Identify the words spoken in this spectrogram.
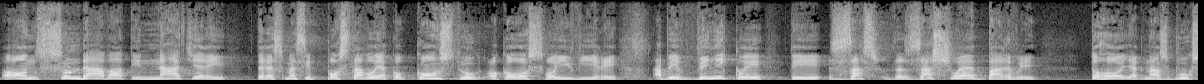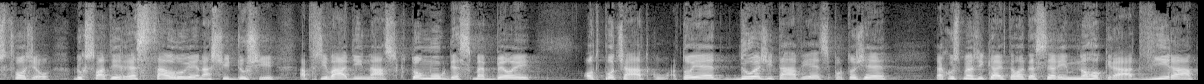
on sundává ty nátěry, které jsme si postavili jako konstrukt okolo svojí víry, aby vynikly ty zaš, zašlé barvy toho, jak nás Bůh stvořil. Duch svatý restauruje naši duši a přivádí nás k tomu, kde jsme byli od počátku. A to je důležitá věc, protože, jak už jsme říkali v této sérii mnohokrát, víra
